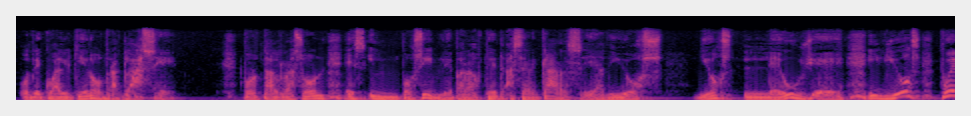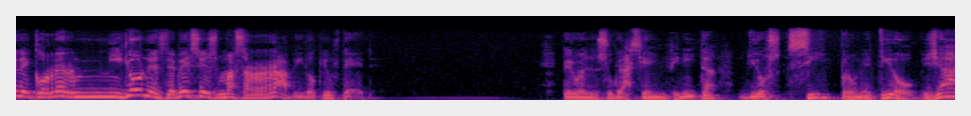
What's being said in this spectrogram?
o de cualquier otra clase. Por tal razón es imposible para usted acercarse a Dios Dios le huye y Dios puede correr millones de veces más rápido que usted. Pero en su gracia infinita, Dios sí prometió ya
